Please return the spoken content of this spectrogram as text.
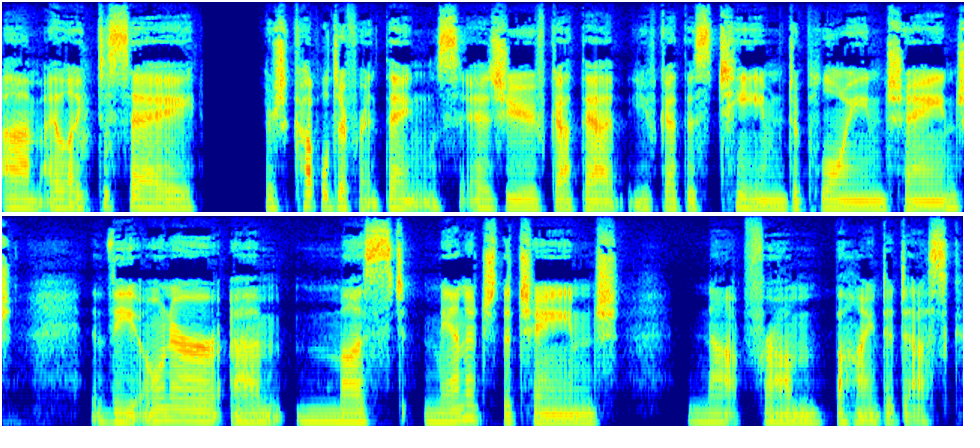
um, I like to say there's a couple different things as you've got that you've got this team deploying change the owner um, must manage the change not from behind a desk.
